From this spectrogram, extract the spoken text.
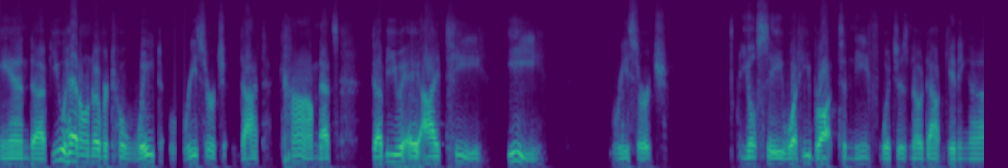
And uh, if you head on over to waiteresearch.com, that's W-A-I-T-E research, you'll see what he brought to NEAF, which is no doubt getting a,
